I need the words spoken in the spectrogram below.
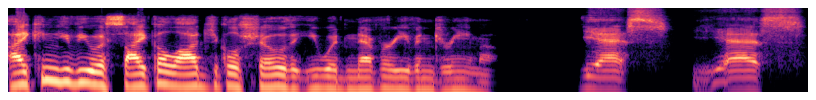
I can give you a psychological show that you would never even dream of. Yes. Yes.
